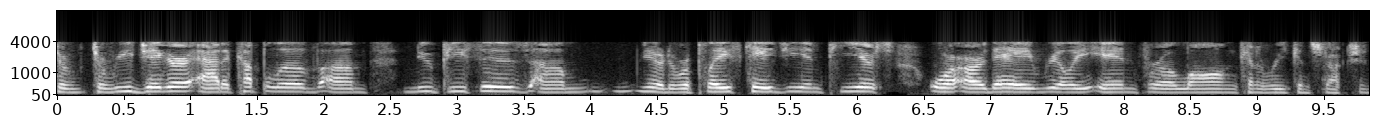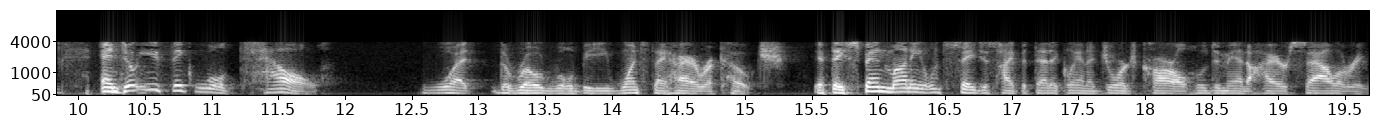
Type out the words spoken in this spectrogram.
to, to rejigger, add a couple of um, new pieces, um, you know, to replace KG and Pierce, or are they really in for a long kind of reconstruction? And don't you think we'll tell what the road will be once they hire a coach? If they spend money, let's say just hypothetically on a George Karl who'll demand a higher salary,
